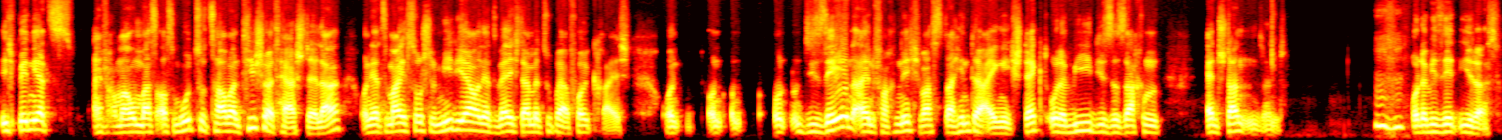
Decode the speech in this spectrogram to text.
ich bin jetzt einfach mal, um was aus dem Hut zu zaubern, T-Shirt-Hersteller und jetzt mache ich Social Media und jetzt werde ich damit super erfolgreich. Und, und, und, und, und die sehen einfach nicht, was dahinter eigentlich steckt oder wie diese Sachen entstanden sind. Mhm. Oder wie seht ihr das?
